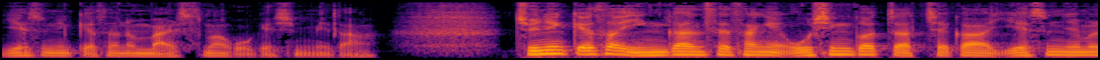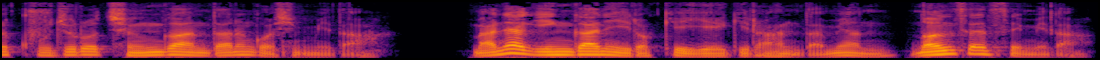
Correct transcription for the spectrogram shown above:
예수님께서는 말씀하고 계십니다. 주님께서 인간 세상에 오신 것 자체가 예수님을 구주로 증거한다는 것입니다. 만약 인간이 이렇게 얘기를 한다면 넌센스입니다.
